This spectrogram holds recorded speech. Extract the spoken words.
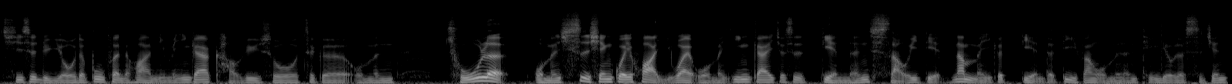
其实旅游的部分的话，你们应该要考虑说，这个我们除了我们事先规划以外，我们应该就是点能少一点，那每一个点的地方，我们能停留的时间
